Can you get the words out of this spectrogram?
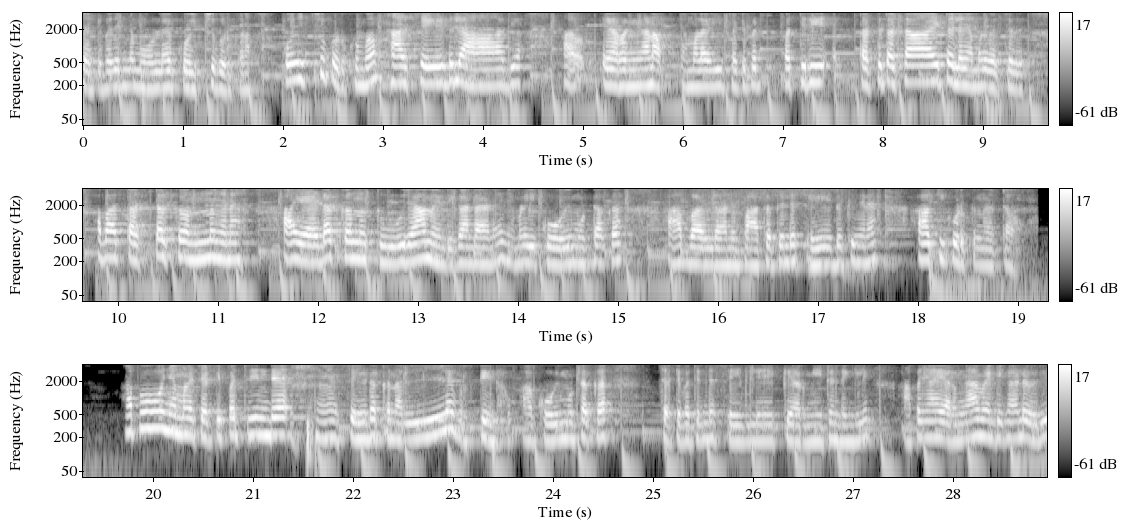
ചട്ടിപ്പതിന്റെ മുകളിലേക്ക് ഒഴിച്ച് കൊടുക്കണം. ഒഴിച്ച് കൊടുക്കുമ്പം ആ സൈഡിൽ ആദ്യം ഇറങ്ങണം. നമ്മൾ ഈ ചട്ടിപ്പ പത്തിരി തട്ട് തട്ടായിട്ടല്ലേ നമ്മൾ വെച്ചത്. അപ്പോൾ ആ തട്ടൊക്കെ ഒന്നിങ്ങനെ ആ ഇടക്കെ ഒന്ന് തൂരാൻ വേണ്ടി കണ്ടാണ് നമ്മൾ ഈ കോഴിമുട്ടൊക്കെ ആ എന്താണ് പാത്രത്തിന്റെ സൈഡിലേക്ക് ഇങ്ങനെ ആക്കി കൊടുക്കുന്നത് കേട്ടോ. അപ്പോൾ നമ്മൾ ചട്ടിപ്പത്തിന്റെ സൈഡൊക്കെ നല്ല വൃത്തി ഉണ്ടാവും ആ കോഴിമുട്ടൊക്കെ ചട്ടിപ്പത്തിന്റെ സൈഡിലേക്ക് ഇറങ്ങിയിട്ടുണ്ടെങ്കിൽ അപ്പോൾ ഞാൻ ഇറങ്ങാൻ വേണ്ടി വേണ്ടിക്കാണ്ട് ഒരു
